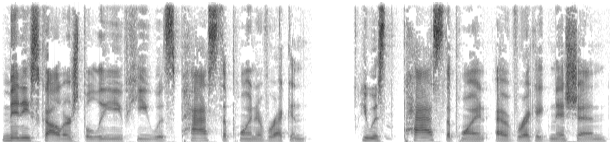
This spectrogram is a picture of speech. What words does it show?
Many scholars believe he was past the point of recon, he was past the point of recognition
